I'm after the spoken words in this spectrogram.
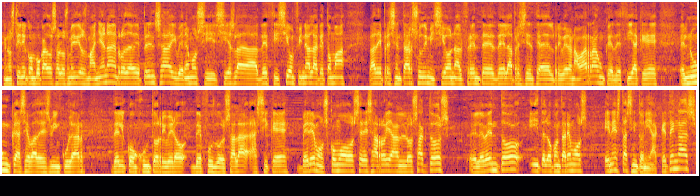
que nos tiene convocados a los medios mañana en rueda de prensa y veremos si, si, es la decisión final la que toma la de presentar su dimisión al frente de la presidencia del Rivera Navarra, aunque decía que él nunca se va a desvincular del conjunto Rivero de Fútbol Sala. Así que veremos cómo se desarrollan los actos, el evento y te lo contaremos en esta sintonía. Que tengas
